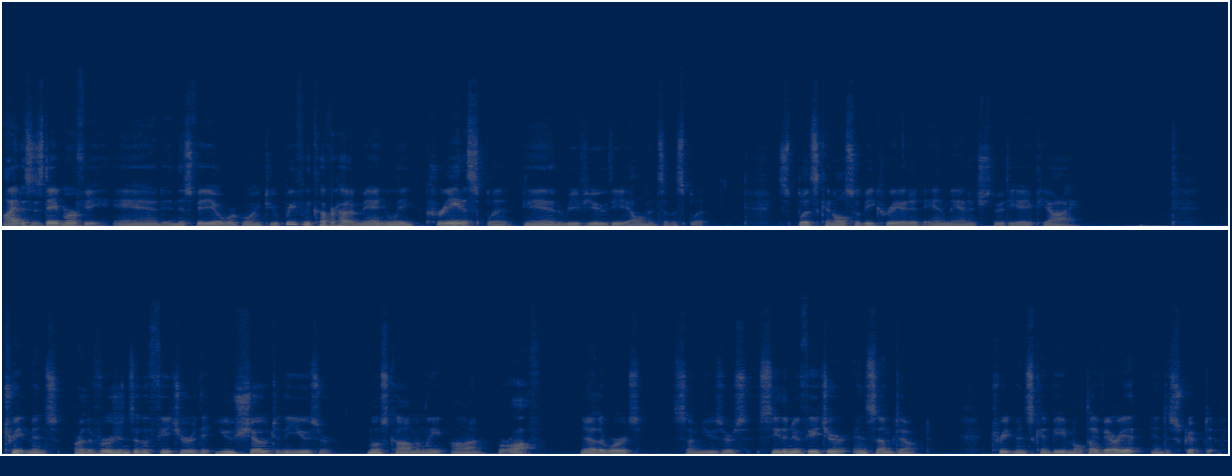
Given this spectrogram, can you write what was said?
Hi, this is Dave Murphy, and in this video we're going to briefly cover how to manually create a split and review the elements of a split. Splits can also be created and managed through the API. Treatments are the versions of a feature that you show to the user, most commonly on or off. In other words, some users see the new feature and some don't. Treatments can be multivariate and descriptive.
